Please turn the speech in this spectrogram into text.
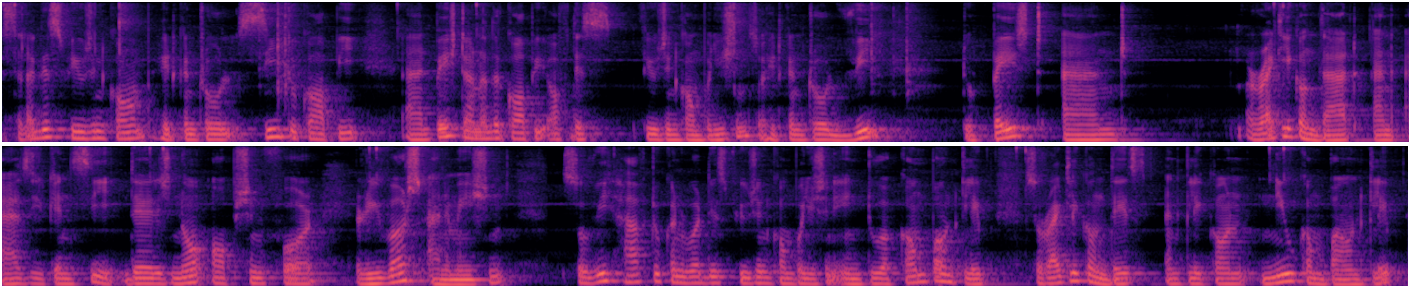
select this fusion comp hit control c to copy and paste another copy of this fusion composition. So hit control v to paste and right click on that. And as you can see there is no option for reverse animation. So we have to convert this fusion composition into a compound clip. So right click on this and click on new compound clip.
